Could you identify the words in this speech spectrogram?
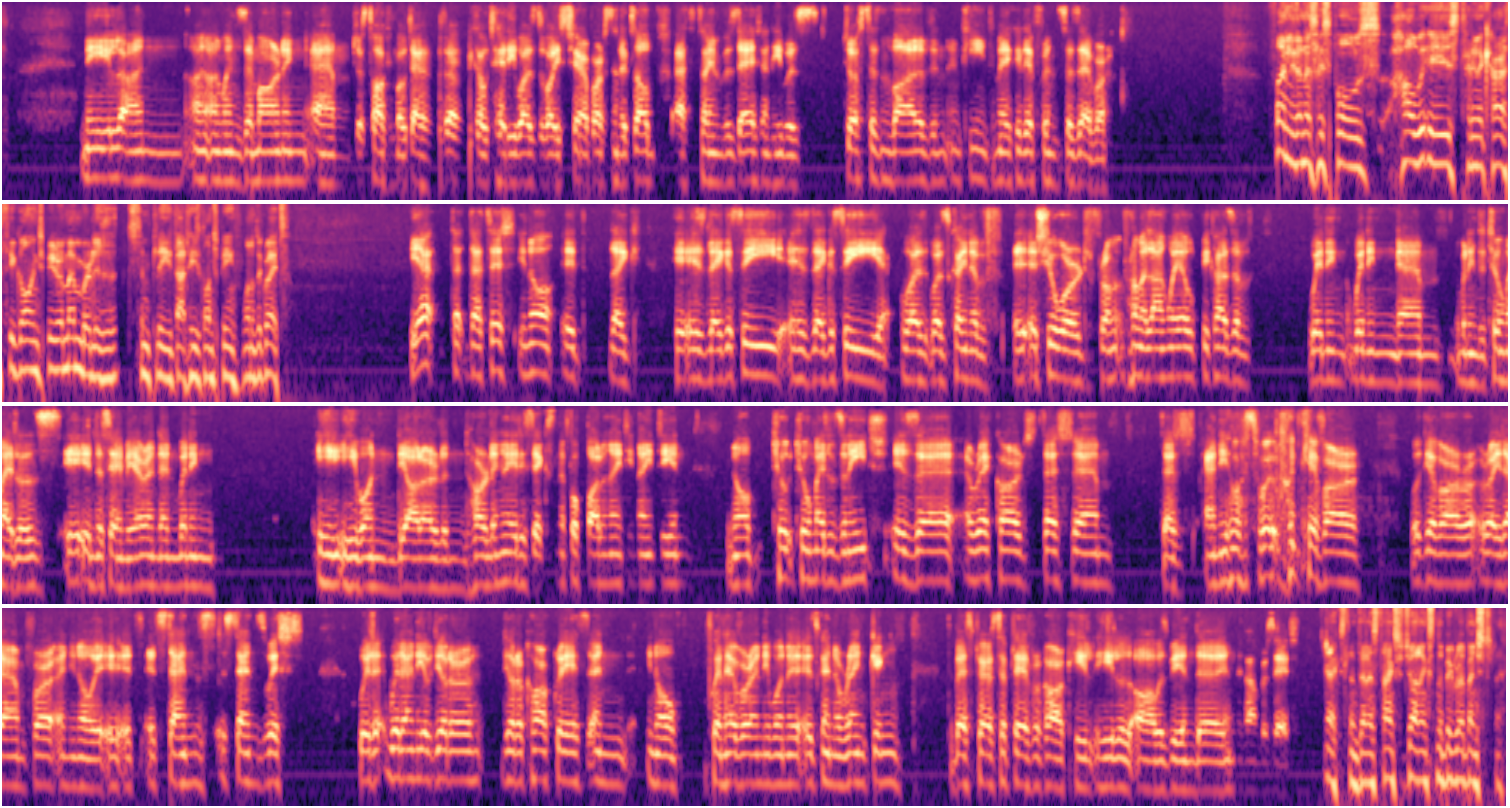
Neil on, on, on Wednesday morning, um, just talking about that, like how Teddy was the vice chairperson of the club at the time of his death, and he was just as involved and, and keen to make a difference as ever. Finally, Denis, I suppose, how is Teddy McCarthy going to be remembered? Is it simply that he's going to be one of the greats? Yeah, that, that's it. You know, it like his legacy. His legacy was was kind of assured from from a long way out because of winning winning um, winning the two medals in the same year, and then winning. He he won the All Ireland hurling in '86 and the football in 1990, and you know two two medals in each is a, a record that. Um, that any of us would, would give our would give our right arm for, and you know it, it, it stands it stands with with with any of the other the other Cork greats, and you know whenever anyone is kind of ranking the best players to play for Cork, he'll he'll always be in the in the conversation. Excellent, Denis. Thanks for joining us on the Big Red Bench today.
